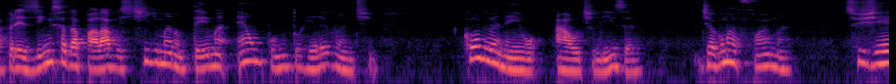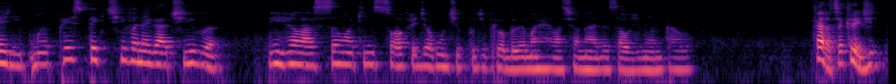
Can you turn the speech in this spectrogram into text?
A presença da palavra estigma no tema é um ponto relevante. Quando o Enem a utiliza, de alguma forma, sugere uma perspectiva negativa em relação a quem sofre de algum tipo de problema relacionado à saúde mental. Cara, você acredita?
